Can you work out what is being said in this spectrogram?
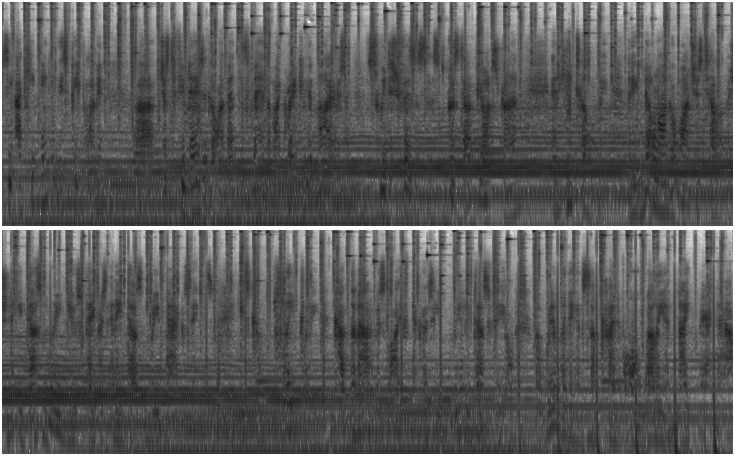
See, I keep meeting these people. I mean, uh, just a few days ago, I met this man that my greatly admires, a Swedish physicist, Gustav Bjornstrand, and he told me that he no longer watches television, he doesn't read newspapers, and he doesn't read magazines. He's completely cut them out of his life because he really does feel that we're living in some kind of Orwellian nightmare now,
